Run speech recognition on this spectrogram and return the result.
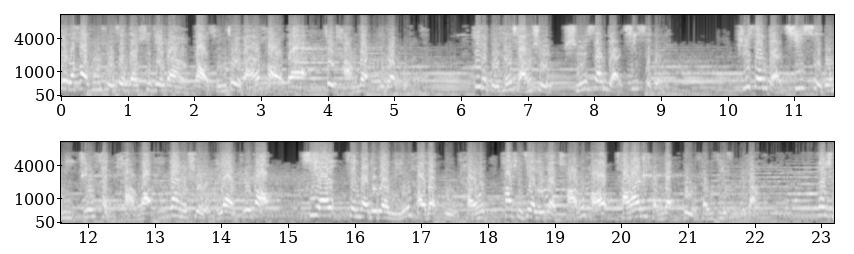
这个号称是现在世界上保存最完好的、最长的一段古城墙。这个古城墙是十三点七四公里，十三点七四公里已经很长了。但是我们要知道，西安现在这段明朝的古城，它是建立在唐朝长安城的古城基础之上的，那是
